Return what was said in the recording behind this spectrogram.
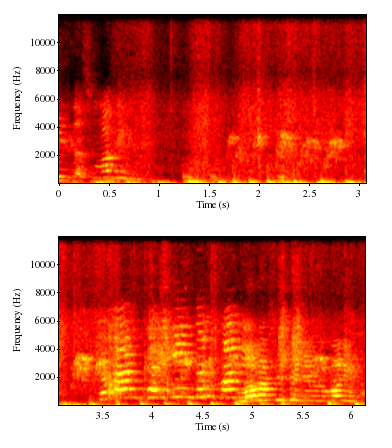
money. Come on, come eat this money. Taking the money.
